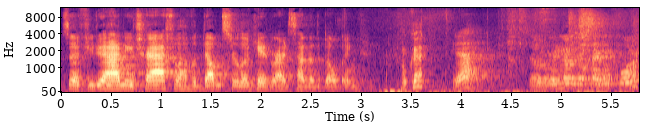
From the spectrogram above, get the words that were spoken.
So if you do have any trash, we'll have a dumpster located right outside of the building. Okay. Yeah. So we're gonna go to the second floor.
